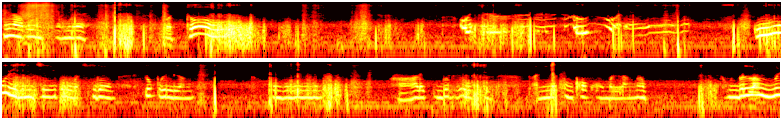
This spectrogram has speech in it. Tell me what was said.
นี่น่าเป็นเสียงเลยปัดโตโอ้ยโอ้ยมีสีโปรดสีแดง ลูกปืนเหลืองผมผมผมหาอะไรกินเพื่อไปโอเคตอนนี้เราต้องครอบครองบัลลังก์นะบัลลังก์ไม่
